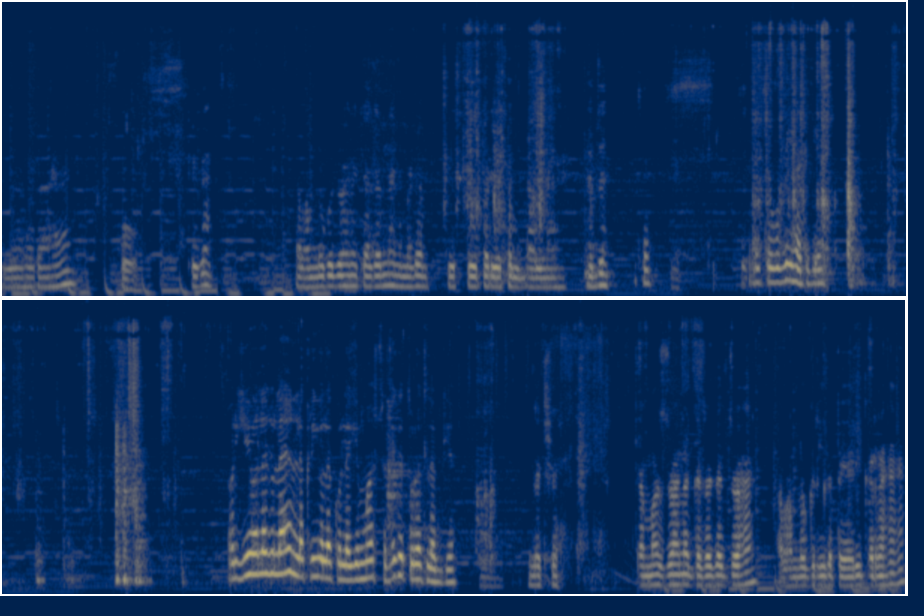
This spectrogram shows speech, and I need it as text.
ये हो रहा है ठीक है। अब हम लोग को जो है ना क्या करना है ना मैडम इसके ऊपर ये सब डालना है। मुझे? अच्छा। वो भी हट गया। और ये वाला जो लाया ना, लकड़ी वाला को ये मस्त है, देखे तुरंत लग गया। देखिए, क्या मस्त जो है ना, गजागज जो है। अब हम लोग ग्रिल का तैयारी कर रहे हैं।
